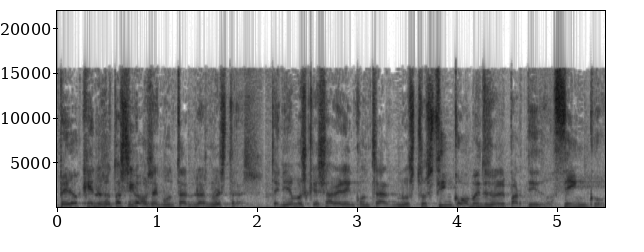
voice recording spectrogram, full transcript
pero que nosotros íbamos a encontrar las nuestras. Teníamos que saber encontrar nuestros cinco momentos en el partido, cinco,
